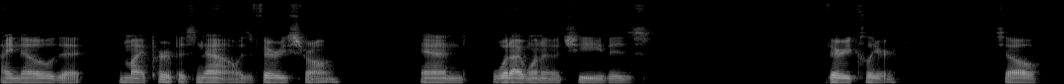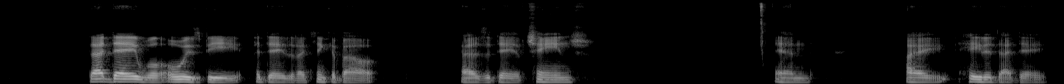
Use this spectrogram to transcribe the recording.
I know that my purpose now is very strong. And what I want to achieve is very clear. So that day will always be a day that I think about as a day of change. And I hated that day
